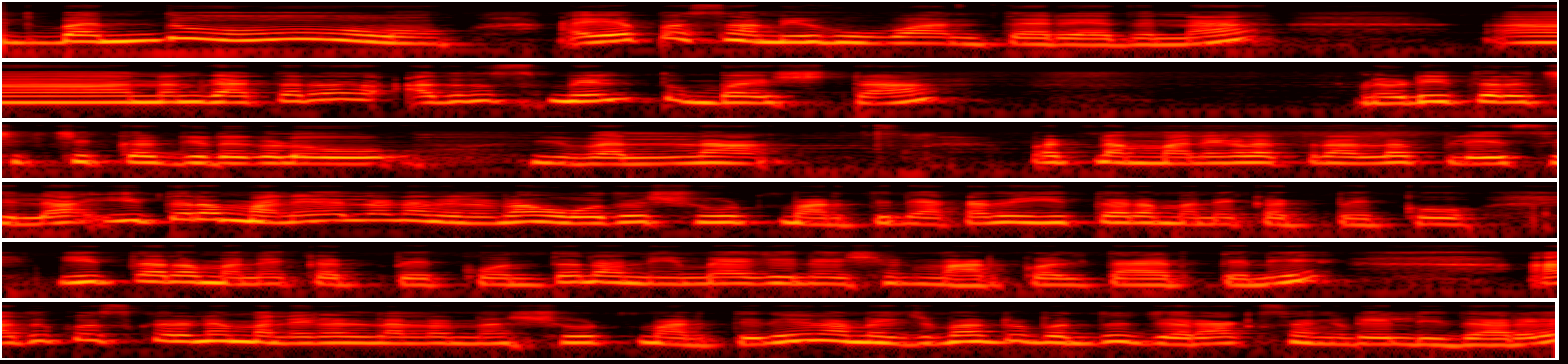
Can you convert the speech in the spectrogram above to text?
ಇದು ಬಂದು ಅಯ್ಯಪ್ಪ ಸ್ವಾಮಿ ಹೂವು ಅಂತಾರೆ ಅದನ್ನು. ನನಗೆ ಆ ಥರ ಅದ್ರ ಸ್ಮೆಲ್ ತುಂಬ ಇಷ್ಟ. ನೋಡಿ ಈ ಥರ ಚಿಕ್ಕ ಚಿಕ್ಕ ಗಿಡಗಳು ಇವೆಲ್ಲ. ಬಟ್ ನಮ್ಮ ಮನೆಗಳ ಹತ್ರ ಎಲ್ಲ ಪ್ಲೇಸ್ ಇಲ್ಲ. ಈ ಥರ ಮನೆಯೆಲ್ಲ ನಾನು ಎಲ್ಲ ಹೋದ್ರೆ ಶೂಟ್ ಮಾಡ್ತೀನಿ. ಯಾಕಂದರೆ ಈ ಥರ ಮನೆ ಕಟ್ಟಬೇಕು ಈ ಥರ ಮನೆ ಕಟ್ಟಬೇಕು ಅಂತ ನಾನು ಇಮ್ಯಾಜಿನೇಷನ್ ಮಾಡ್ಕೊಳ್ತಾ ಇರ್ತೀನಿ. ಅದಕ್ಕೋಸ್ಕರನೇ ಮನೆಗಳನ್ನೆಲ್ಲ ನಾನು ಶೂಟ್ ಮಾಡ್ತೀನಿ. ನಮ್ಮ ಯಜಮಾನ್ರು ಬಂದು ಜೆರಾಕ್ಸ್ ಅಂಗಡಿಯಲ್ಲಿ ಇದ್ದಾರೆ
